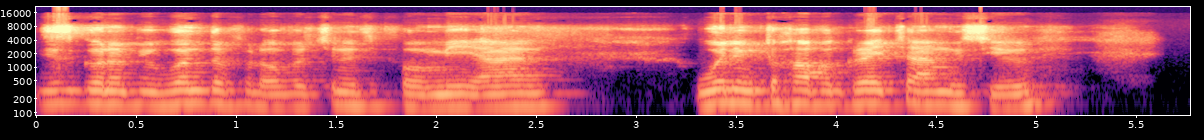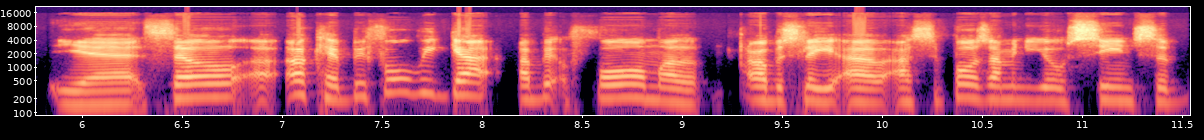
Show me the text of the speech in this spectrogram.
this is going to be a wonderful opportunity for me and willing to have a great time with you. Yeah. So uh, okay, before we get a bit formal, obviously, uh, I suppose I mean you've seen some,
